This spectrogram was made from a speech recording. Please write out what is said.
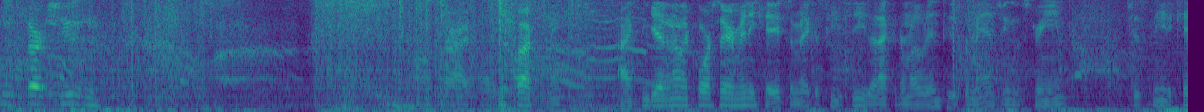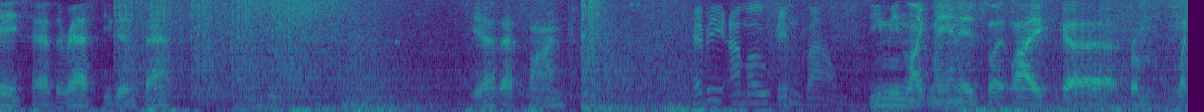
Who would start shooting? Alright, well, fuck me. I can get another Corsair mini case and make a PC that I can remote into for managing the stream. Just need a case, have the rest. You good with that? Yeah, that's fine. Heavy ammo inbound. Do you mean like manage like like uh, from like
